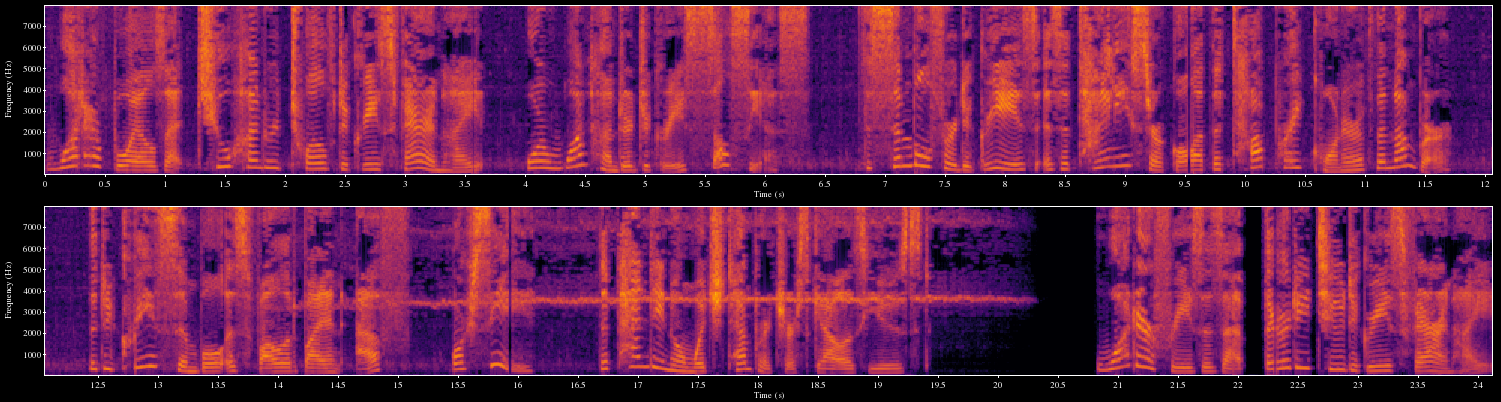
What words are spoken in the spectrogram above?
Water boils at 212 degrees Fahrenheit or 100 degrees Celsius. The symbol for degrees is a tiny circle at the top right corner of the number. The degree symbol is followed by an F or C, depending on which temperature scale is used. Water freezes at 32 degrees Fahrenheit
